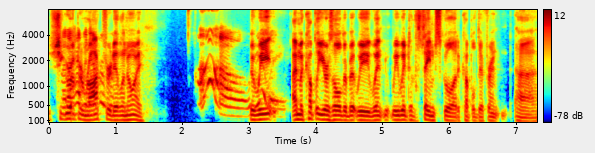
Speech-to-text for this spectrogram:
She But grew up in Rockford, Illinois. Oh, But we. I'm a couple years older, but we went we went to the same school at a couple different uh,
